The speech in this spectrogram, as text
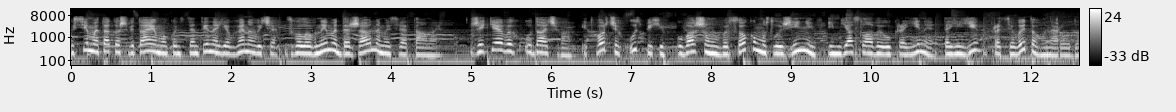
Усі ми також вітаємо Константина Євгеновича з головними державними святами. Життєвих удач вам і творчих успіхів у вашому високому служінні в ім'я слави України та її працьовитого народу.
